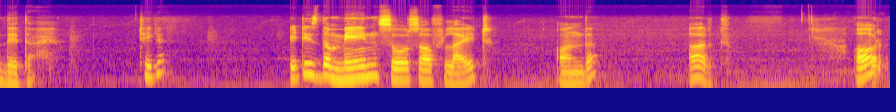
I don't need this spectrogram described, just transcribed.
देता है। ठीक है? It is the main source of light on the earth और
